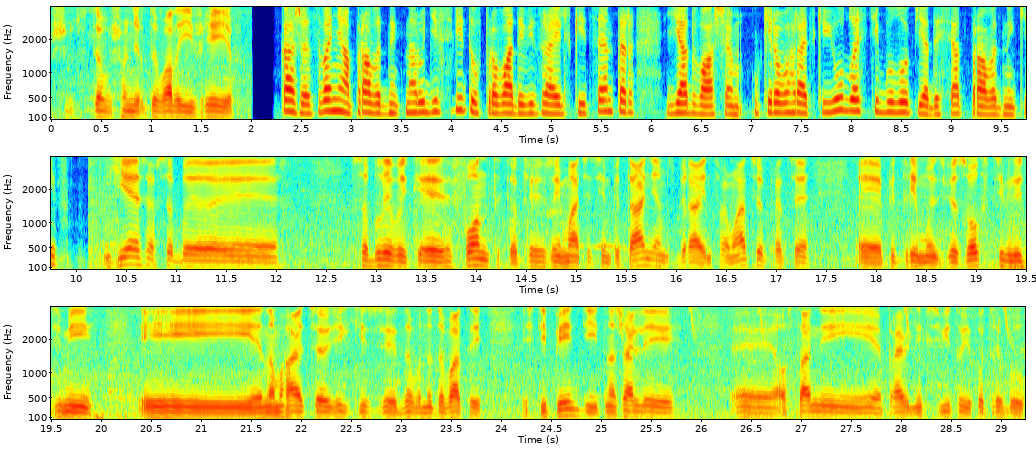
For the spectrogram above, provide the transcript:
в тому, що вони рятували євреїв. Каже, звання праведник народів світу впровадив ізраїльський центр Яд Вашем. У Кіровоградській області було 50 праведників. Є особи- особливий е, фонд, який займається цим питанням, збирає інформацію про це, е, підтримує зв'язок з цими людьми і намагаються якісь е, надавати стипендії. На жаль, останній праведник світу, який був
